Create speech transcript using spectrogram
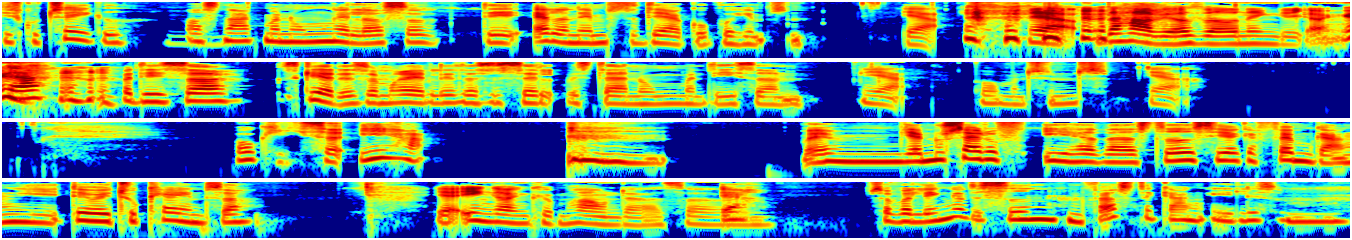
diskoteket Mm. og snakke med nogen, eller så det allernemmeste, det er at gå på hemsen. Ja, der har vi også været en enkelt gang. Ja. Fordi så sker det som regel lidt af sig selv, hvis der er nogen, man lige sådan, ja, hvor man synes. ja. Okay, så I har... øhm, ja, nu sagde du, I havde været afsted cirka fem gange. I, det var i Tukan så. Ja, en gang i København der, så... Ja. Så hvor længe er det siden den første gang, I ligesom...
